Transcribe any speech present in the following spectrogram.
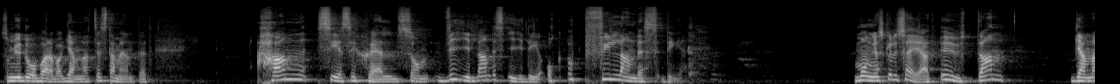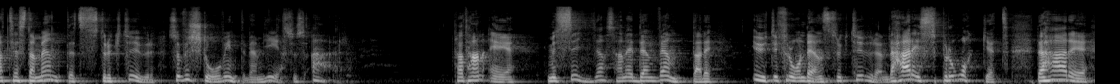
som ju då bara var Gamla Testamentet. Han ser sig själv som vilandes i det och uppfyllandes det. Många skulle säga att utan Gamla Testamentets struktur så förstår vi inte vem Jesus är. För att han är Messias, han är den väntade utifrån den strukturen. Det här är språket. Det här är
